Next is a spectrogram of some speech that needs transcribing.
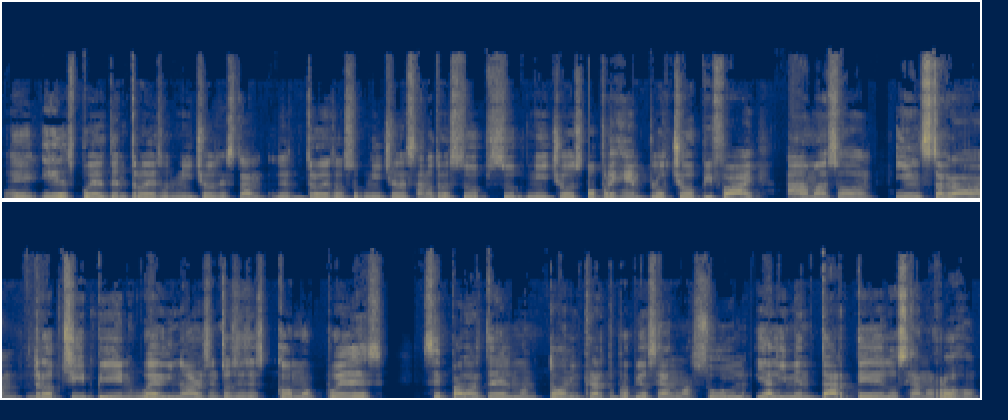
Eh, y después dentro de esos nichos están, dentro de esos subnichos están otros sub subnichos, como por ejemplo Shopify, Amazon, Instagram, dropshipping, webinars. Entonces es cómo puedes separarte del montón y crear tu propio océano azul y alimentarte del océano rojo.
